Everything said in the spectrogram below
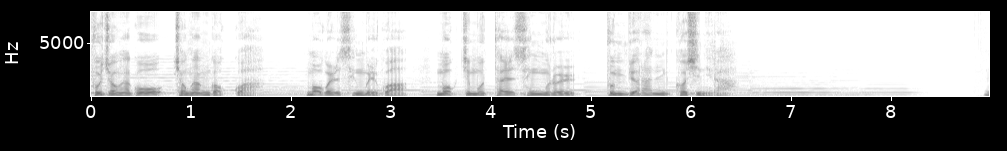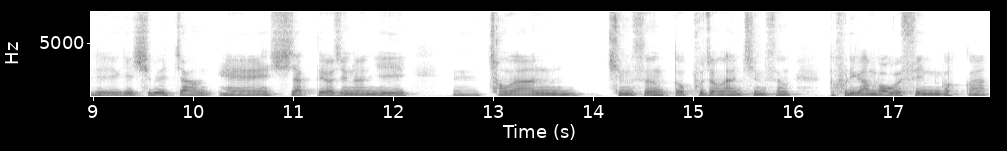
부정하고 정한 것과 먹을 생물과 먹지 못할 생물을 분별한 것이니라. 여기 11장에 시작되어지는 이 정한 짐승 또 부정한 짐승 또 우리가 먹을 수 있는 것과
